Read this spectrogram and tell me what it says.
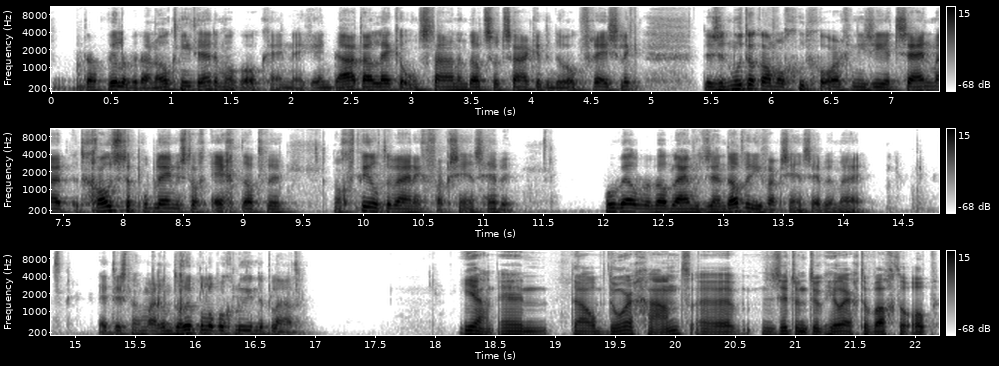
dat willen we dan ook niet. Hè. Er mogen ook geen, geen datalekken ontstaan en dat soort zaken vinden we ook vreselijk. Dus het moet ook allemaal goed georganiseerd zijn. Maar het grootste probleem is toch echt dat we nog veel te weinig vaccins hebben. Hoewel we wel blij moeten zijn dat we die vaccins hebben, maar het is nog maar een druppel op een gloeiende plaat. Ja, en daarop doorgaand uh, zitten we natuurlijk heel erg te wachten op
